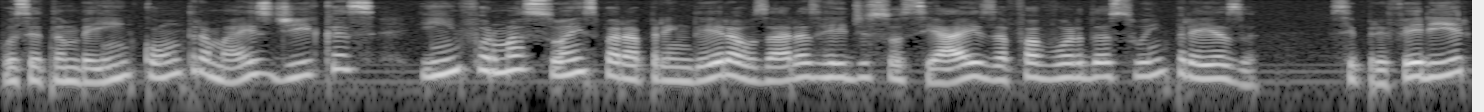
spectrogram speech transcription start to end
você também encontra mais dicas e informações para aprender a usar as redes sociais a favor da sua empresa. Se preferir,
